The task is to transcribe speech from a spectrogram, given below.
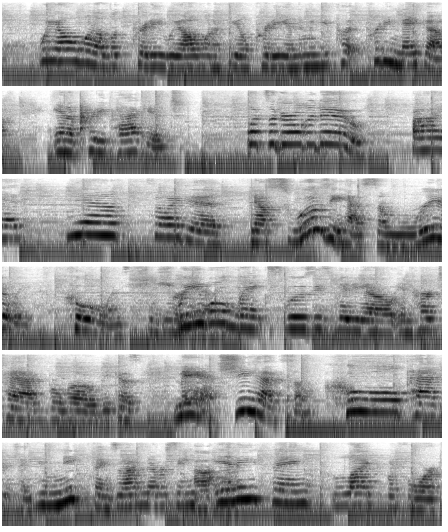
get it. We all want to look pretty, we all want to feel pretty, and then when you put pretty makeup in a pretty package, what's a girl to do? Buy it. Yeah, so I did. Now, Swoozie has some really cool ones. sure we does. will link Swoozie's video in her tag below because, man, she had some cool packaging, unique things that I've never seen Uh-uh. anything like before.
